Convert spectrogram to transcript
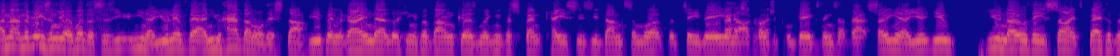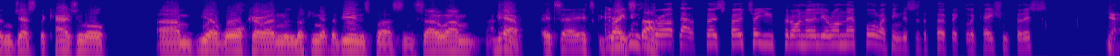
And, then the reason you're with us is you, you know you live there and you have done all this stuff. You've been going there looking for bunkers, and looking for spent cases. You've done some work for TV and That's right. archaeological digs, things like that. So you know you you you know these sites better than just the casual, um, you know, walker and looking at the views person. So um, yeah, it's uh, it's And great if you can stuff. throw up that first photo you put on earlier on there, Paul. I think this is the perfect location for this. yeah.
